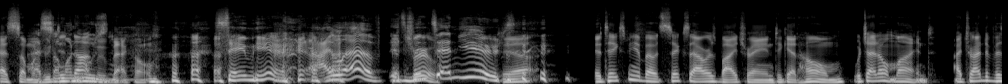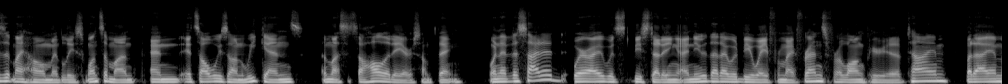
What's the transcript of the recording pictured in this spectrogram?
as someone As who someone did not move back home. Same here. I left. It's it's been true. 10 years. yeah. It takes me about six hours by train to get home, which I don't mind. I try to visit my home at least once a month, and it's always on weekends, unless it's a holiday or something. When I decided where I would be studying, I knew that I would be away from my friends for a long period of time, but I am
